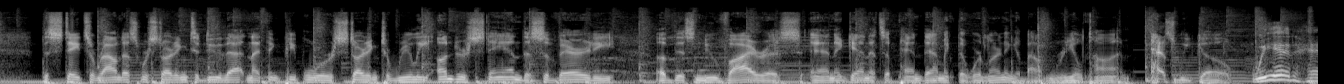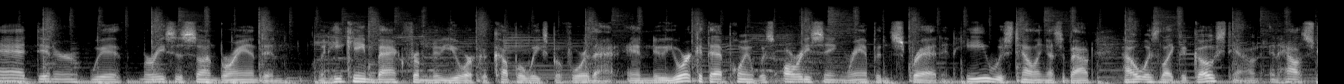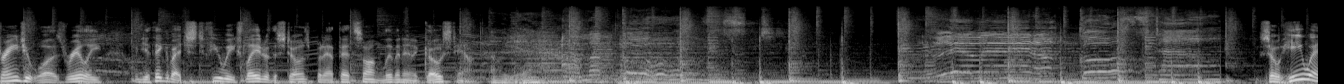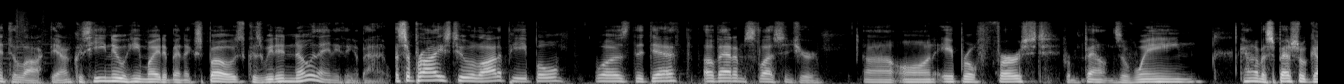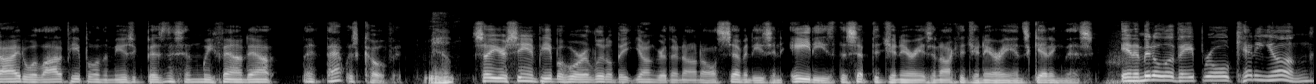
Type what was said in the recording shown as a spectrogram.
the states around us were starting to do that. And I think people were starting to really understand the severity of this new virus. And again, it's a pandemic that we're learning about in real time as we go. We had had dinner with Maurice's son Brandon when he came back from New York a couple weeks before that. And New York at that point was already seeing rampant spread. And he was telling us about how it was like a ghost town and how strange it was, really, when you think about it. Just a few weeks later, the Stones put out that song, Living in a Ghost Town. Oh, yeah. So he went to lockdown because he knew he might have been exposed because we didn't know anything about it. A surprise to a lot of people was the death of Adam Schlesinger uh, on April 1st from Fountains of Wayne. Kind of a special guy to a lot of people in the music business, and we found out that that was COVID. Yeah. So you're seeing people who are a little bit younger, they're not all 70s and 80s, the septuagenarians and octogenarians getting this. In the middle of April, Kenny Young.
